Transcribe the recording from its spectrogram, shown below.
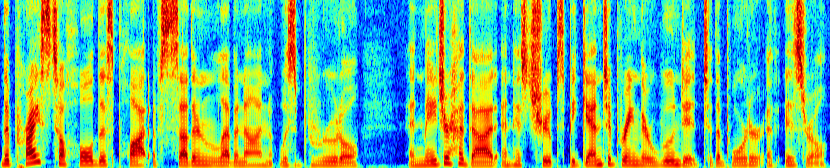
The price to hold this plot of southern Lebanon was brutal, and Major Haddad and his troops began to bring their wounded to the border of Israel.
